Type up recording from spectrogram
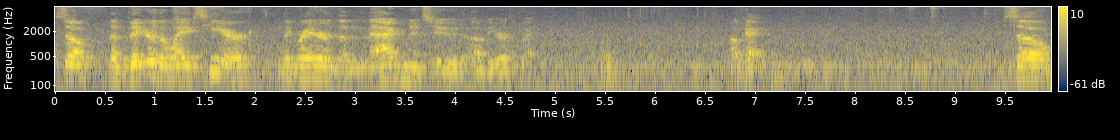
So the bigger the waves here, the greater the magnitude of the earthquake. Okay. So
